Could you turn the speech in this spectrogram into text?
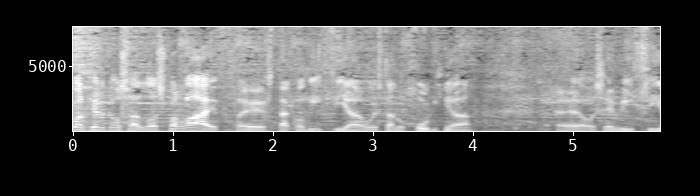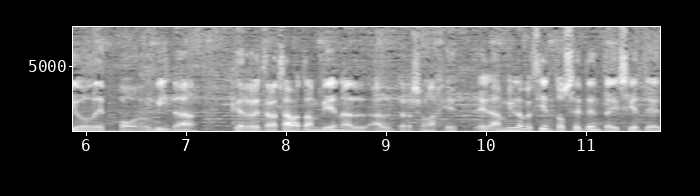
Cualquier cosa. Lost for Life, esta codicia o esta lujuria eh, o ese vicio de por vida que retrataba también al, personaje. Era 1977,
